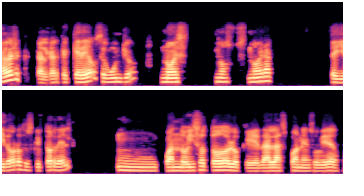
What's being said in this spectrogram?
cabe recalcar que creo, según yo, no es, no, no era seguidor o suscriptor de él mm, cuando hizo todo lo que Dallas pone en su video.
